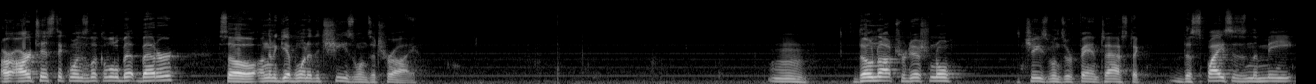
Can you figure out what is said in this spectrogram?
Our artistic ones look a little bit better. So I'm going to give one of the cheese ones a try. Mm. Though not traditional, the cheese ones are fantastic. The spices and the meat,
